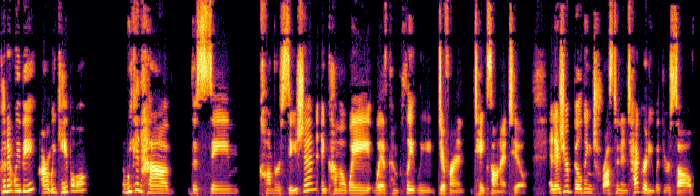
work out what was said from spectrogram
Couldn't we be? Aren't we capable? And we can have the same conversation and come away with completely different takes on it too. And as you're building trust and integrity with yourself,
